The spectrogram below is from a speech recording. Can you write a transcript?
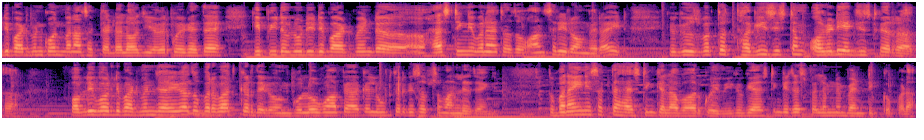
डिपार्टमेंट कौन बना सकता है? डेलॉजी अगर कोई कहता है कि पीडब्ल्यू डिपार्टमेंट हेस्टिंग ने बनाया था तो आंसर ही रॉन्ग है राइट क्योंकि उस वक्त तो ठगी सिस्टम ऑलरेडी एग्जिस्ट कर रहा था। पब्लिक वर्क डिपार्टमेंट जाएगा तो बर्बाद कर देगा उनको। लोग वहाँ पे आके लूट करके सब सामान ले जाएँगे। तो बना ही नहीं सकता हैस्टिंग के अलावा और कोई भी, क्योंकि हेस्टिंग के जस्ट पहले हमने बेंटिक को पढ़ा।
